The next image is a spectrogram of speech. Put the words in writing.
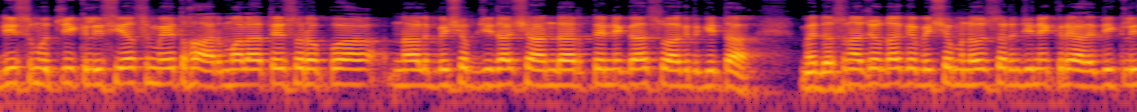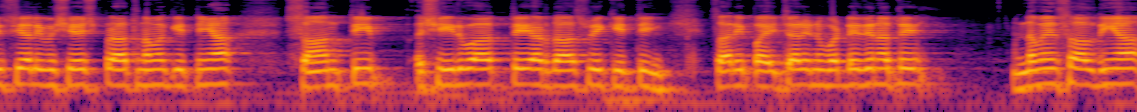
ਦੀ ਸਮੁੱਚੀ ਕਲੀਸਿਆ ਸਮੇਤ ਹਾਰਮਾਲਾ ਤੇ ਸਰੂਪਾ ਨਾਲ ਬਿਸ਼ਪ ਜੀ ਦਾ ਸ਼ਾਨਦਾਰ ਤੇ ਨਿੱਘਾ ਸਵਾਗਤ ਕੀਤਾ। ਮੈਂ ਦੱਸਣਾ ਚਾਹੁੰਦਾ ਕਿ ਬਿਸ਼ਪ ਮਨੋਜ ਸਰਨ ਜੀ ਨੇ ਘਰਿਆਲੇ ਦੀ ਕਲੀਸਿਆ ਲਈ ਵਿਸ਼ੇਸ਼ ਪ੍ਰਾਰਥਨਾਵਾਂ ਕੀਤੀਆਂ। ਸ਼ਾਂਤੀ, ਅਸ਼ੀਰਵਾਦ ਤੇ ਅਰਦਾਸ ਵੀ ਕੀਤੀ। ਸਾਰੇ ਭਾਈਚਾਰੇ ਨੂੰ ਵੱਡੇ ਦਿਨਾਂ ਤੇ ਨਵੇਂ ਸਾਲ ਦੀਆਂ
